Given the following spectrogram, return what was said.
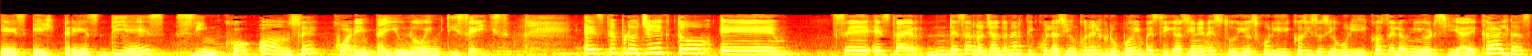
es el 310 511 4126. Este proyecto eh, se está desarrollando en articulación con el Grupo de Investigación en Estudios Jurídicos y Sociojurídicos de la Universidad de Caldas,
